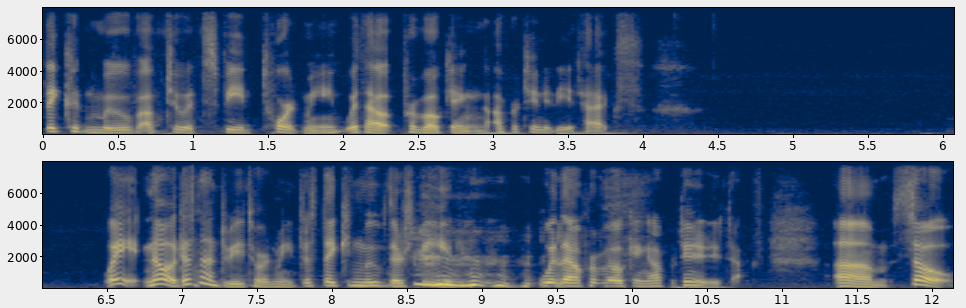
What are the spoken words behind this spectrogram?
they could move up to its speed toward me without provoking opportunity attacks. Wait, no, it doesn't have to be toward me. Just they can move their speed without provoking opportunity attacks. Um, so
